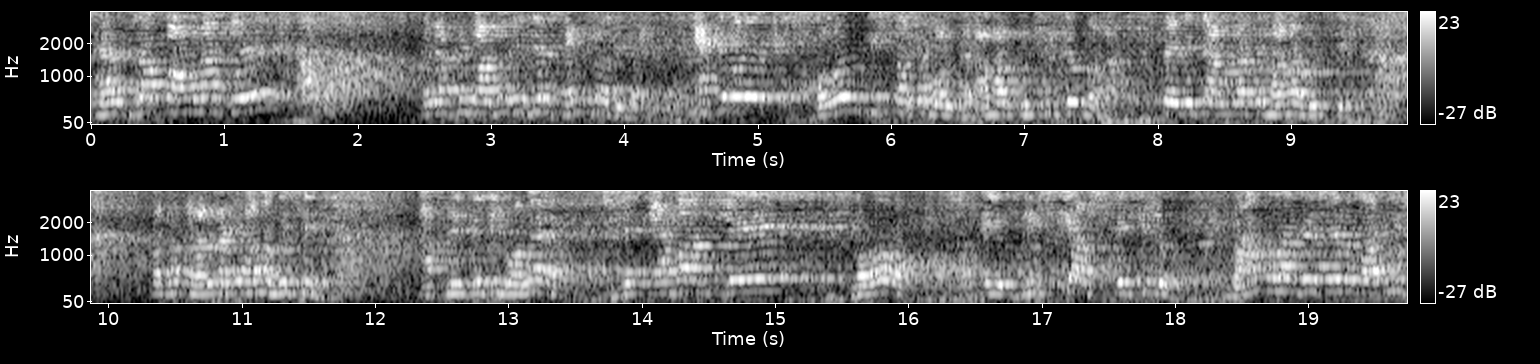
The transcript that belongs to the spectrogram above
সেজদা আপনি গিয়ে সেজদা দিবেন। একেবারে সরল বিশ্বাসে বলবেন, আমার খুশির জন্য না। তাইলে কি আল্লাহকে মানা হয়েছে কথা আল্লাহকে মানা হয়েছে আপনি যদি বলেন যে এবার যে এই বৃষ্টি আসতেছিল, বাংলাদেশের মানুষ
